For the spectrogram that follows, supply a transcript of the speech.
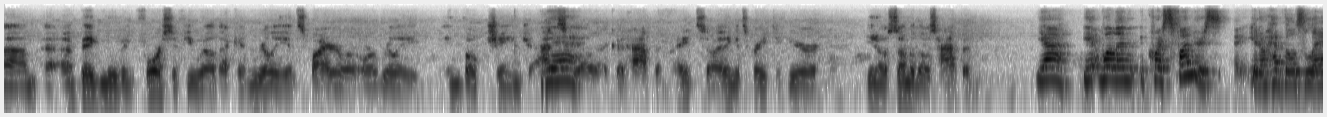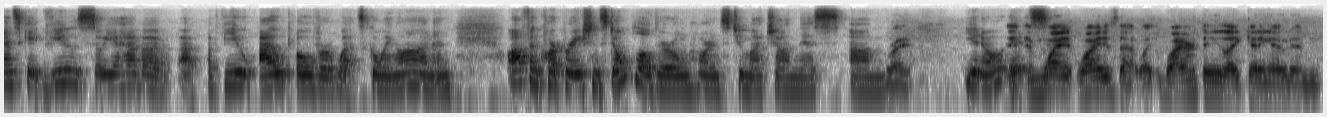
um, a, a, big moving force, if you will, that can really inspire or, or really invoke change at yeah. scale that could happen, right? So I think it's great to hear, you know, some of those happen. Yeah, yeah. Well, and of course, funders, you know, have those landscape views, so you have a, a, a, view out over what's going on, and often corporations don't blow their own horns too much on this. Um, right. You know, and, and, why why is that? Why why aren't they like getting out and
